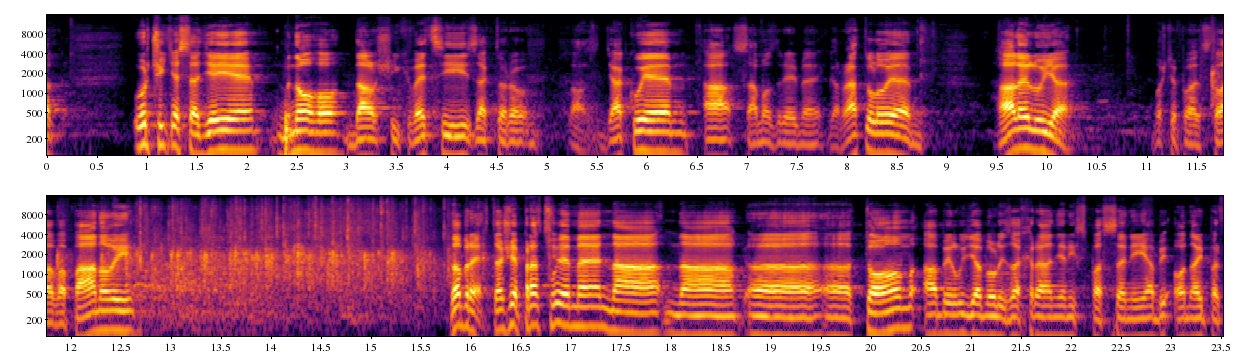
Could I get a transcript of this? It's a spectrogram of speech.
uh, určitě se děje mnoho dalších věcí, za kterou vás děkujem a samozřejmě gratulujem. Haleluja. Můžete povedat slava pánovi. Dobre, takže pracujeme na, na uh, uh, tom, aby ľudia byli zachráněni, spasení, aby on, najprv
